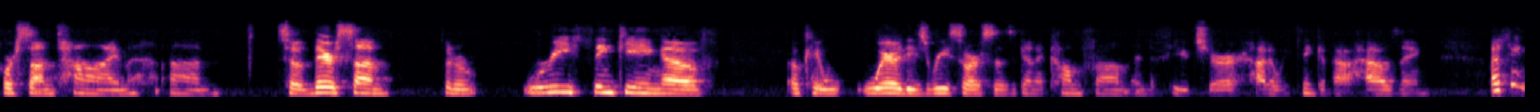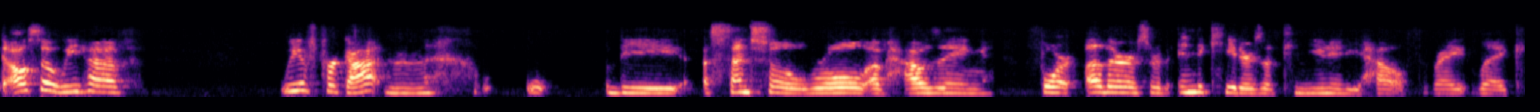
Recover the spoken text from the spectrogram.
for some time. Um, so there's some sort of rethinking of, okay, where these resources are going to come from in the future? How do we think about housing? I think also we have we have forgotten the essential role of housing for other sort of indicators of community health, right? Like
